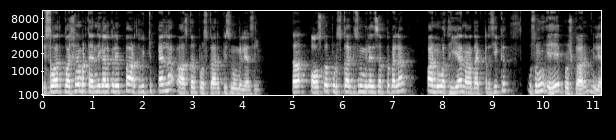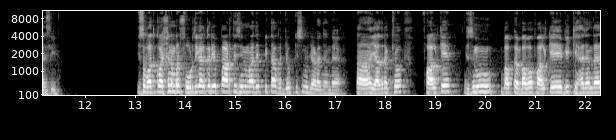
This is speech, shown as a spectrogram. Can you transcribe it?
ਇਸ ਤੋਂ ਬਾਅਦ ਕੁਐਸਚਨ ਨੰਬਰ 3 ਦੀ ਗੱਲ ਕਰੀਏ, ਭਾਰਤ ਵਿੱਚ ਪਹਿਲਾ ਆਸਕਰ ਪੁਰਸਕਾਰ ਕਿਸ ਨੂੰ ਮਿਲਿਆ ਸੀ? ਤਾਂ ਆਸਕਰ ਪੁਰਸਕਾਰ ਕਿਸ ਨੂੰ ਮਿਲਿਆ ਸੀ? ਸਭ ਤੋਂ ਪਹਿਲਾਂ ਭਾਨੂ ਅਥਈਆ, ਨਾਂ ਦਾ ਐਕਟਰ ਸੀ ਇੱਕ ਉਸ ਨੂੰ ਇਹ ਪੁਰਸਕਾਰ ਮਿਲਿਆ ਸੀ। ਇਸ ਤੋਂ ਬਾਅਦ ਕੁਐਸਚਨ ਨੰਬਰ 4 ਦੀ ਗੱਲ ਕਰੀਏ, ਭਾਰਤੀ ਸਿਨੇਮਾ ਦੇ ਪਿਤਾ ਵਜੋਂ ਕਿਸ ਨੂੰ ਜਾਣਿਆ ਜਾਂਦਾ ਹੈ? ਤਾਂ ਯਾਦ ਰੱਖਿਓ, ਫਾਲਕੇ ਜਿਸ ਨੂੰ ਬਾਬਾ ਫਾਲਕੇ ਵੀ ਕਿਹਾ ਜਾਂਦਾ ਹੈ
